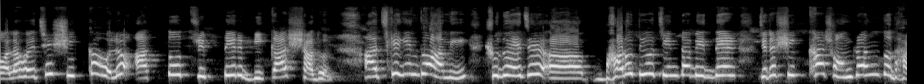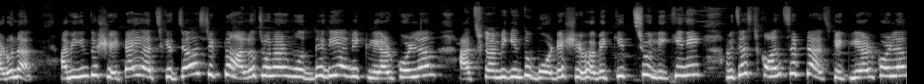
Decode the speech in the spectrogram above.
বলা হয়েছে, শিক্ষা হলো আত্মতৃপ্তির বিকাশ সাধন। আজকে কিন্তু আমি শুধু এই যে ভারতীয় চিন্তাবিদদের যেটা শিক্ষা সংক্রান্ত ধারণা, আমি কিন্তু সেটাই আজকে জাস্ট একটু আলোচনার মধ্যে দিয়ে আমি ক্লিয়ার করলাম। আজকে আমি কিন্তু বোর্ডে সেভাবে কিচ্ছু লিখিনি। আমি জাস্ট কনসেপ্টটা আজকে ক্লিয়ার করলাম।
